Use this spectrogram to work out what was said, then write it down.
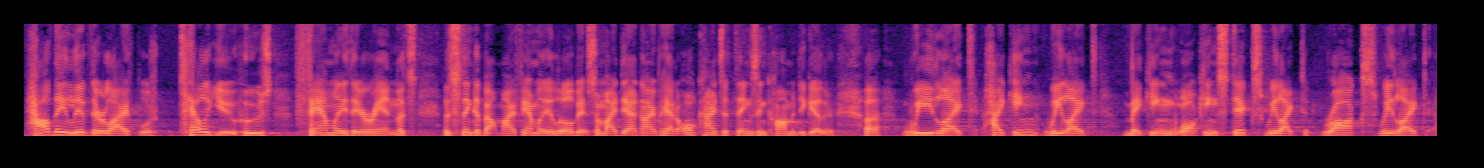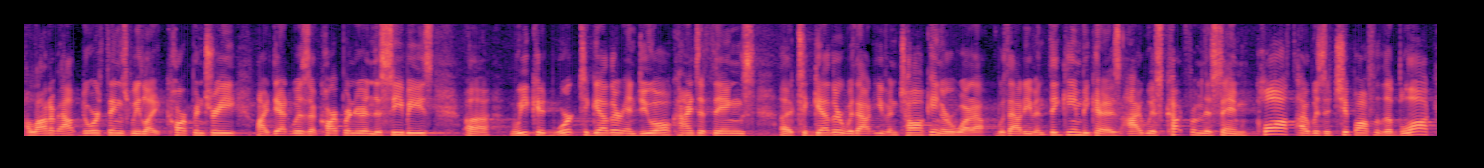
How they live their life will tell you whose family they're in. Let's, let's think about my family a little bit. So, my dad and I have had all kinds of things in common together. Uh, we liked hiking, we liked making walking sticks. We liked rocks. We liked a lot of outdoor things. We liked carpentry. My dad was a carpenter in the Seabees. Uh, we could work together and do all kinds of things uh, together without even talking or what, without even thinking because I was cut from the same cloth. I was a chip off of the block.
